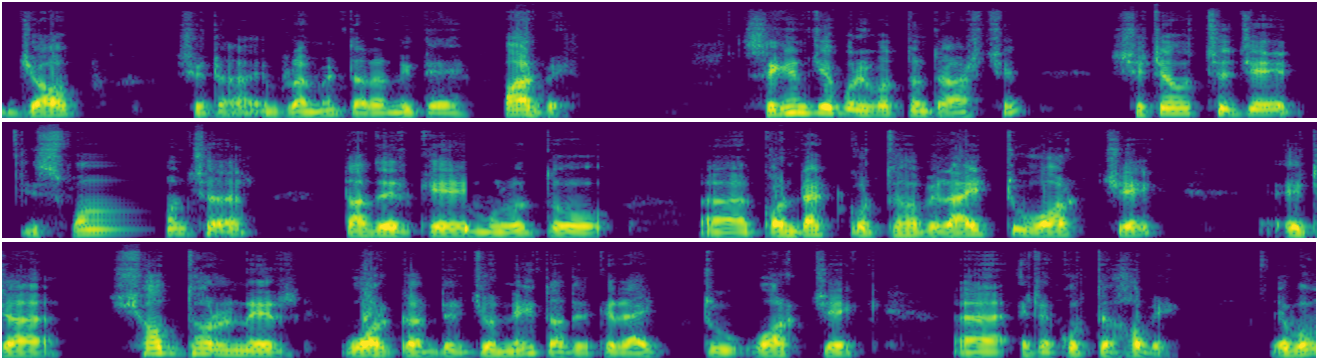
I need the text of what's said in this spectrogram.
জব সেটা এমপ্লয়মেন্ট তারা নিতে পারবে। সেকেন্ড যে পরিবর্তনটা আসছে সেটা হচ্ছে যে স্পন্সর তাদেরকে মূলত কন্ডাক্ট করতে হবে রাইট টু ওয়ার্ক চেক এটা সব ধরনের ওয়ার্কারদের জন্যই তাদেরকে রাইট টু ওয়ার্ক চেক এটা করতে হবে। এবং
